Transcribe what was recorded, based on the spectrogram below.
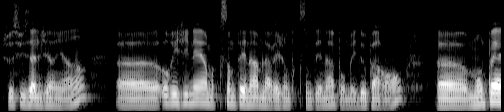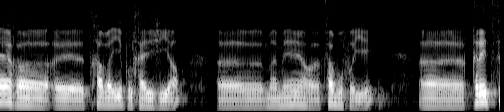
je suis algérien euh, originaire de Qsamtena, la région de Qsamtena pour mes deux parents. Euh, mon père euh, travaillait pour le Khalijia, euh, ma mère femme au foyer. Euh, في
